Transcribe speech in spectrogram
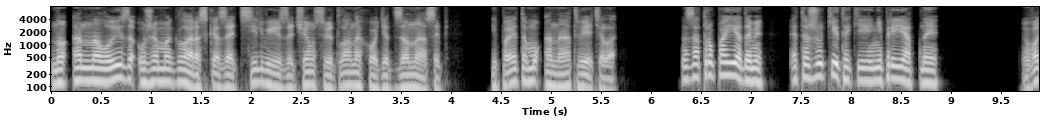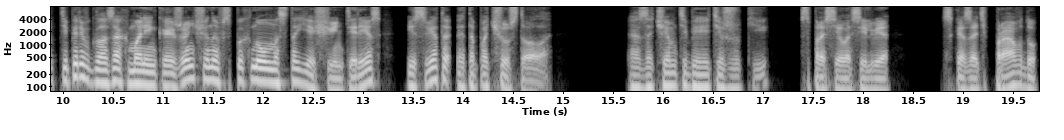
но Анна-Луиза уже могла рассказать Сильвии, зачем Светлана ходит за насыпь. И поэтому она ответила. «За трупоедами. Это жуки такие неприятные». Вот теперь в глазах маленькой женщины вспыхнул настоящий интерес, и Света это почувствовала. «А зачем тебе эти жуки?» — спросила Сильвия. «Сказать правду?»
